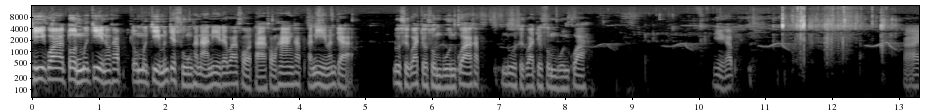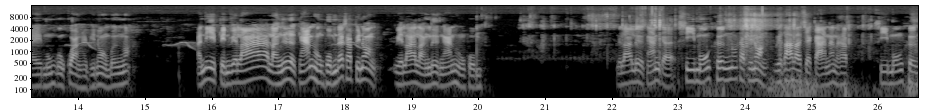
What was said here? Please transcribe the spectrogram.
ทีกว่าต้นเมื่อกี้นะครับ ต้นเมื่อกี้มันจะสูงขนาดนี้แต่ว่าขอตาเขาห้างครับ อันนี้มันจะรู้สึกว่าจะสมบูรณ์กว่าครับ รู้สึกว่าจะสมบูรณ์กว่า นี่ครับถ่ายมุมกว้างๆให้พี่น้องเบิ้งเนาะ อันนี้เป็นเวลาหลังเลิกงานของผมนะครับ พี่น้อง เวลาหลังเลิกงานของผม เวลาเลิกงานกับสี่โมงครึ่งเนาะครับ พี่น้อง เวลาราชการนั่นแหละครับสี่โมงครึ่ง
